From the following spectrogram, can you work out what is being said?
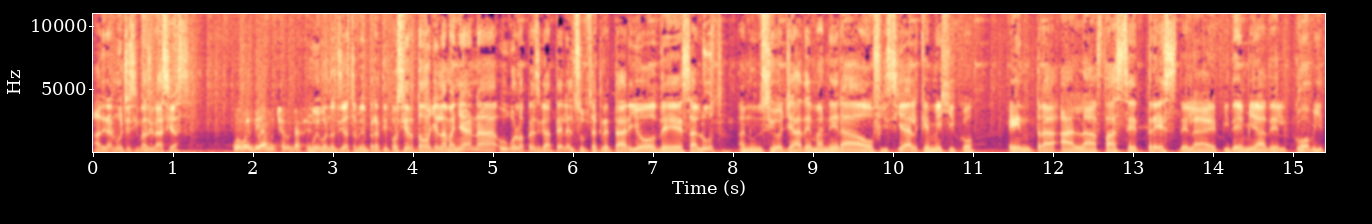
Adrián, muchísimas gracias. Muy buen día, muchas gracias. Muy buenos días también para ti. Por cierto, hoy en la mañana, Hugo López Gatel, el subsecretario de Salud, anunció ya de manera oficial que México entra a la fase 3 de la epidemia del COVID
